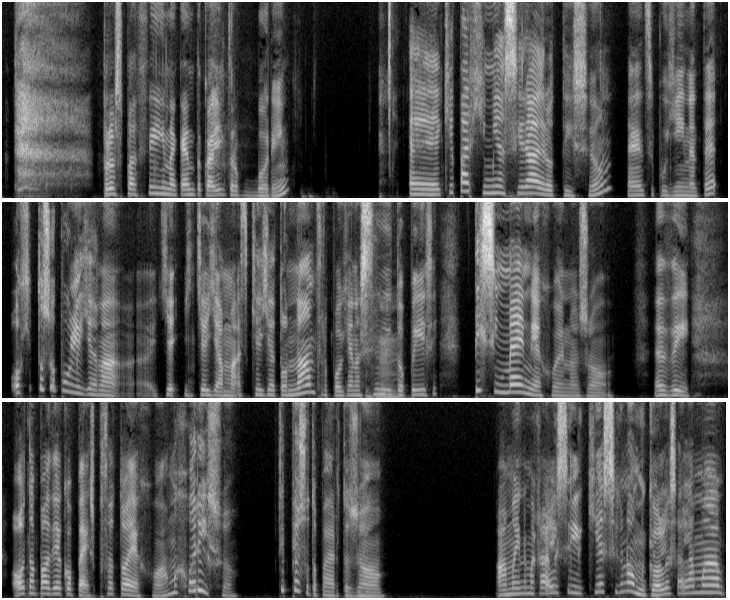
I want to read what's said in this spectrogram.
Προσπαθεί να κάνει το καλύτερο που μπορεί. Ε, και υπάρχει μια σειρά ερωτήσεων έτσι, που γίνεται, όχι τόσο πολύ για να, και, και για μας, και για τον άνθρωπο, για να συνειδητοποιήσει τι σημαίνει έχω ένα ζώο. Δηλαδή, όταν πάω διακοπές, που θα το έχω, άμα χωρίσω, τι ποιος θα το πάρει το ζώο; Άμα είναι μεγάλης ηλικίας, συγγνώμη κιόλας, αλλά άμα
